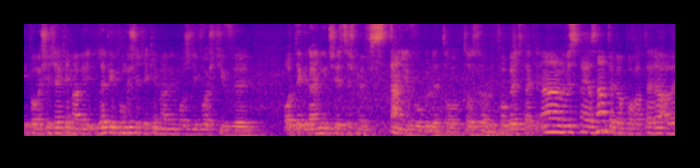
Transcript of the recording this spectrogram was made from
i pomyśleć, jakie mamy, lepiej pomyśleć, jakie mamy możliwości w odegraniu, czy jesteśmy w stanie w ogóle to, to zrobić. Bo być takie, a no wiesz, co, ja znam tego bohatera, ale,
